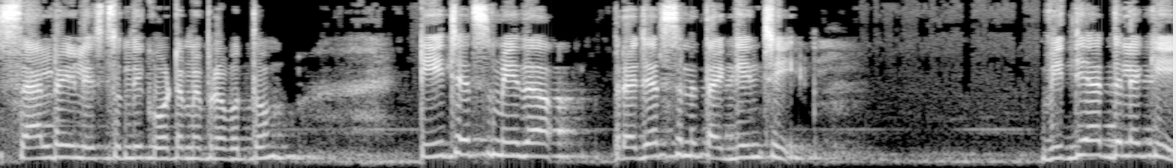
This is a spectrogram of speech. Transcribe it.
శాలరీలు ఇస్తుంది కూటమి ప్రభుత్వం. టీచర్స్ మీద ప్రెజర్స్ని తగ్గించి విద్యార్థులకి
